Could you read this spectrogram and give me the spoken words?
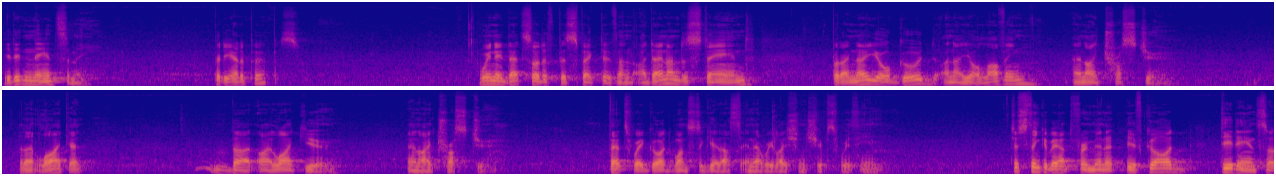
You didn't answer me. But he had a purpose. We need that sort of perspective, and I don't understand, but I know you're good, I know you're loving, and I trust you. I don't like it, but I like you, and I trust you. That's where God wants to get us in our relationships with Him. Just think about for a minute if God did answer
